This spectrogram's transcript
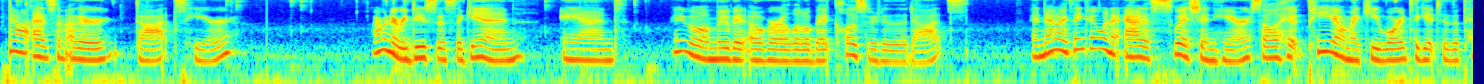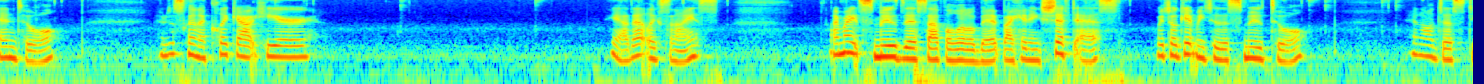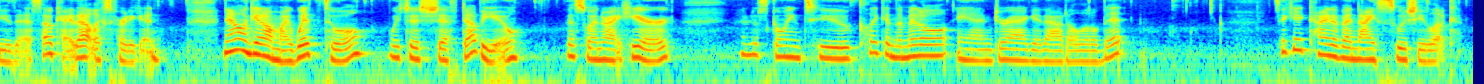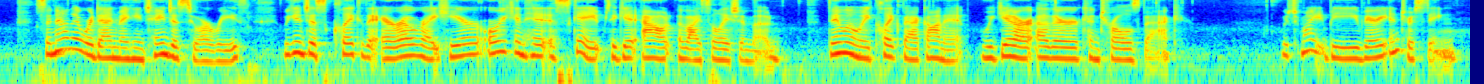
And I'll add some other dots here. I'm going to reduce this again and maybe we'll move it over a little bit closer to the dots. And now I think I want to add a swish in here, so I'll hit P on my keyboard to get to the pen tool. I'm just going to click out here. Yeah, that looks nice. I might smooth this up a little bit by hitting Shift S, which will get me to the smooth tool. And I'll just do this. Okay, that looks pretty good. Now I'll get on my width tool, which is Shift W, this one right here. I'm just going to click in the middle and drag it out a little bit to get kind of a nice swooshy look. So now that we're done making changes to our wreath, we can just click the arrow right here or we can hit escape to get out of isolation mode. Then when we click back on it, we get our other controls back, which might be very interesting.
